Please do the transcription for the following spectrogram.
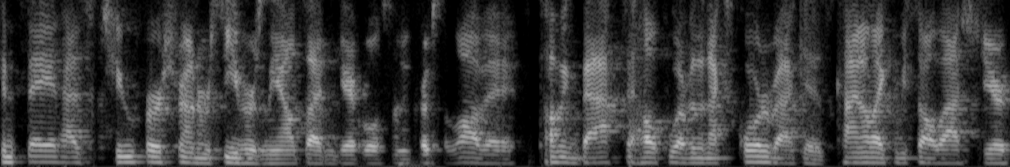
can say it has two first round receivers on the outside in Garrett Wilson and Chris Olave coming back to help whoever the next quarterback is, kind of like we saw last year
